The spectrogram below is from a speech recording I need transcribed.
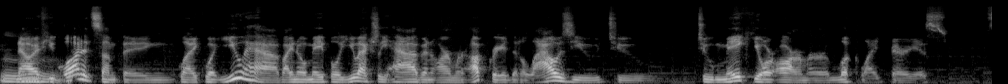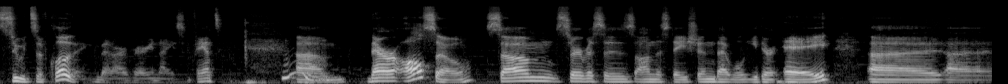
Now, if you Mm. wanted something like what you have, I know Maple, you actually have an armor upgrade that allows you to to make your armor look like various suits of clothing that are very nice and fancy. Um, there are also some services on the station that will either a uh, uh,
